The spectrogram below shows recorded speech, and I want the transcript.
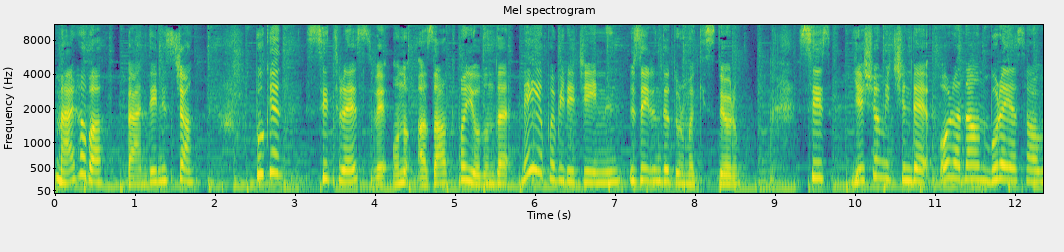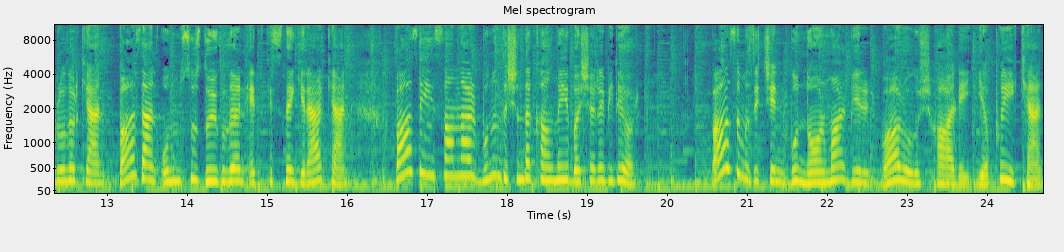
Merhaba, ben Denizcan. Bugün stres ve onu azaltma yolunda ne yapabileceğinin üzerinde durmak istiyorum. Siz yaşam içinde oradan buraya savrulurken bazen olumsuz duyguların etkisine girerken bazı insanlar bunun dışında kalmayı başarabiliyor. Bazımız için bu normal bir varoluş hali yapı iken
